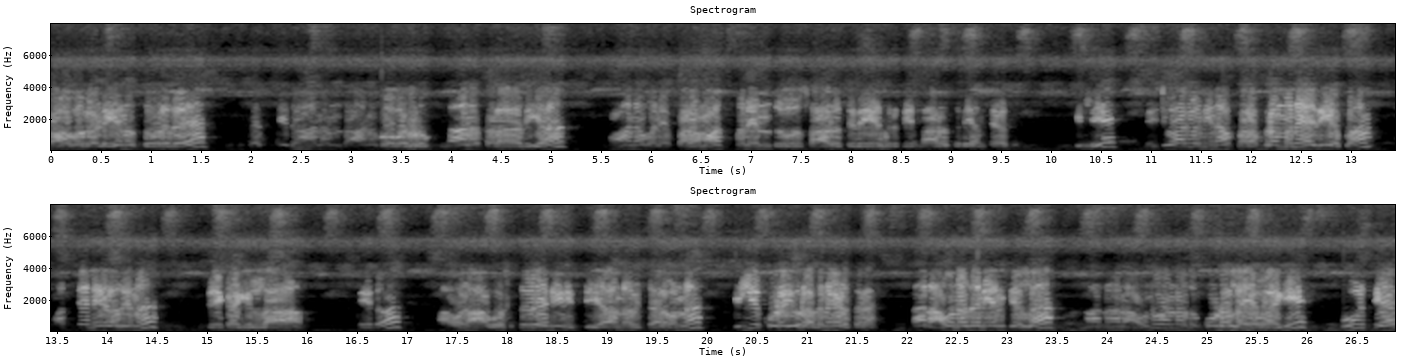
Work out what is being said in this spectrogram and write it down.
ಭಾವಗಳೇನು ತೋರದೆ ಸಚ್ಚಿದಾನಂದ ಅನುಭವ ಸುಜ್ಞಾನ ತಳಾದಿಯ ಮಾನವನೇ ಪರಮಾತ್ಮನೆಂದು ಸಾರುತ್ತಿದೆ, ಶ್ರುತಿ ಸಾರುತ್ತಿದೆ ಅಂತ ಹೇಳಿದ್ರು ಇಲ್ಲಿ ನಿಜವಾಗ್ಲೂ ನೀನು ಆ ಪರಬ್ರಹ್ಮನೇ ಅದೀಯಪ್ಪ, ಮತ್ತೇನ್ ಹೇಳೋದೇನು ಬೇಕಾಗಿಲ್ಲ. ನೀನು ಅವನ ಆ ವಸ್ತುವೇ ನೀನಿದ್ದೀಯ ಅನ್ನೋ ವಿಚಾರವನ್ನ ಇಲ್ಲಿ ಕೂಡ ಇವ್ರು ಅದನ್ನೇ ಹೇಳ್ತಾರೆ. ನಾನು ಅವನದನಿ ಅಂತೆಲ್ಲ ನಾನು ಅವನು ಅನ್ನೋದು ಕೂಡ ಲಯವಾಗಿ ಪೂರ್ತಿ ಆ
